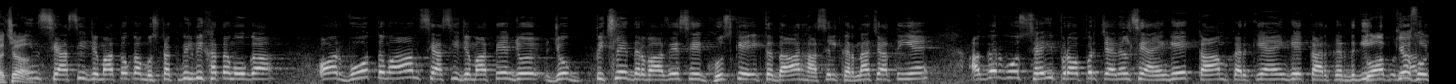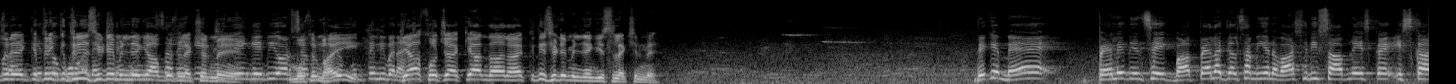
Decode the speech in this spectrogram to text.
اچھا۔ ان سیاسی جماعتوں کا مستقبل بھی ختم ہوگا۔ اور وہ تمام سیاسی جماعتیں جو جو پچھلے دروازے سے گھس کے اقتدار حاصل کرنا چاہتی ہیں اگر وہ صحیح پراپر چینل سے آئیں گے کام کر کے آئیں گے کارکردگی تو آپ کیا سوچ رہے ہیں؟ کتنی کتنی سیٹیں مل جائیں گی آپ کو گے، میں محسن بھائی کیا۔ سوچا ہے؟ کیا اندازہ ہے؟ کتنی سیٹیں مل جائیں گی اس الیکشن میں؟ دیکھیں میں پہلے دن سے ایک بات پہلا جلسہ میاں نواز شریف صاحب نے اس کا اس کا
